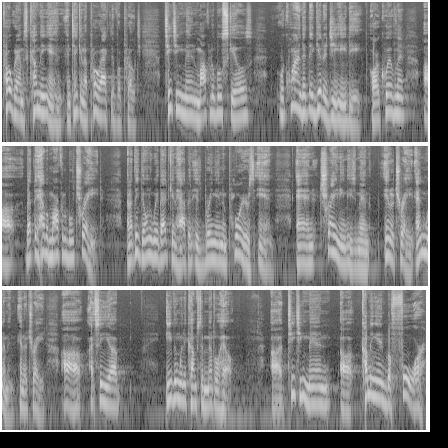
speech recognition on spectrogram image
programs coming in and taking a proactive approach, teaching men marketable skills, requiring that they get a GED or equivalent, uh, that they have a marketable trade. And I think the only way that can happen is bringing employers in and training these men in a trade and women in a trade. Uh, I see, uh, even when it comes to mental health, uh, teaching men uh, coming in before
